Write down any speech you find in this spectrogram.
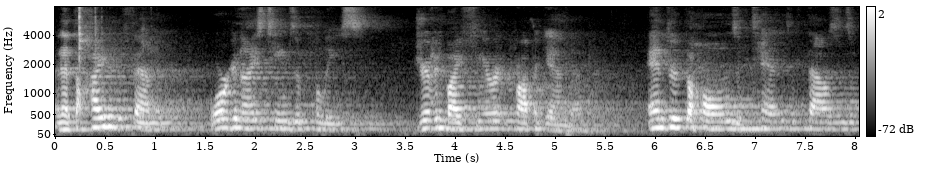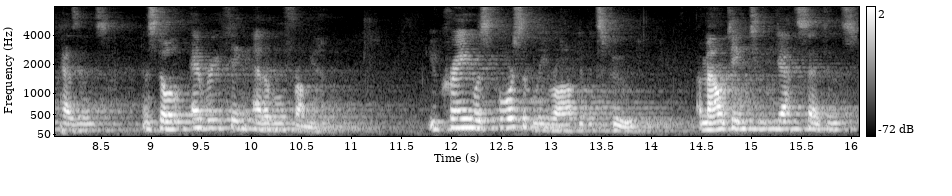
And at the height of the famine, organized teams of police, driven by fear and propaganda, entered the homes of tens of thousands of peasants and stole everything edible from them. Ukraine was forcibly robbed of its food, amounting to death sentence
